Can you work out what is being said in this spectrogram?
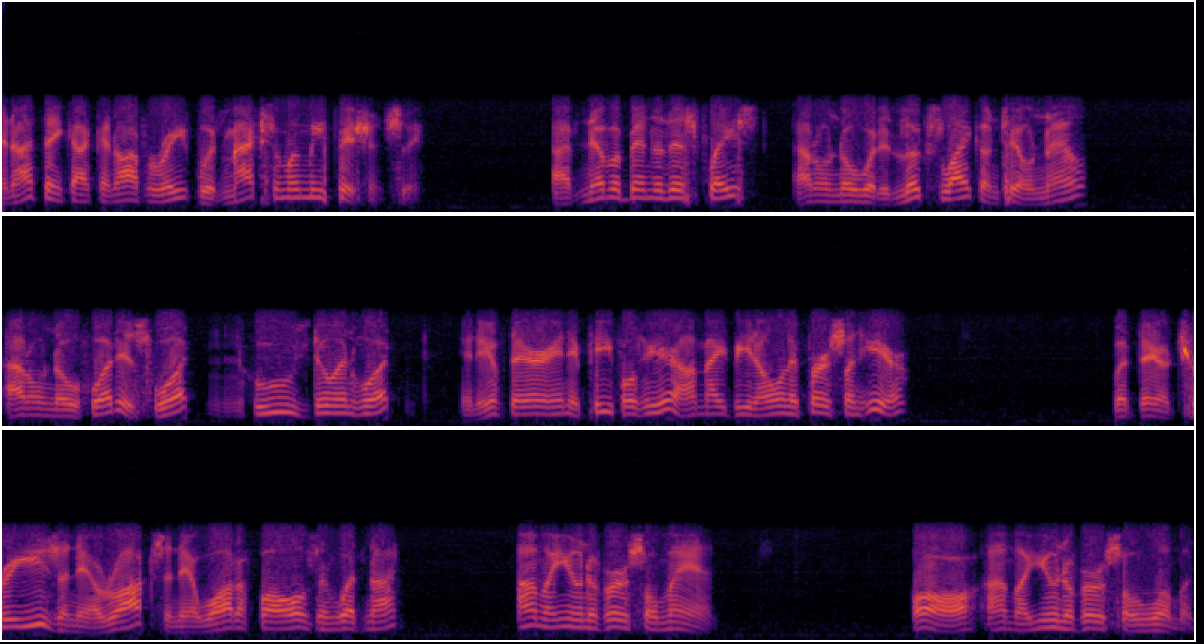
And I think I can operate with maximum efficiency. I've never been to this place. I don't know what it looks like until now. I don't know what is what and who's doing what. And if there are any people here, I might be the only person here. But there are trees and there are rocks and there are waterfalls and whatnot. I'm a universal man. Or I'm a universal woman.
